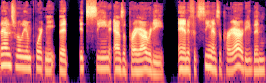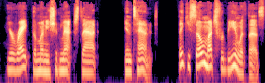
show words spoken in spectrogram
That is really important that it's seen as a priority. And if it's seen as a priority, then you're right. The money should match that intent. Thank you so much for being with us.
